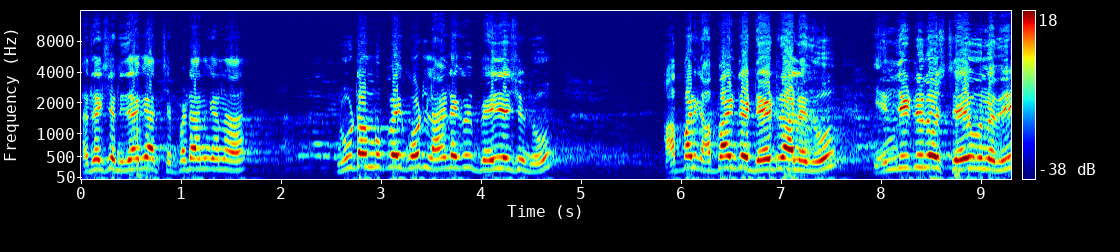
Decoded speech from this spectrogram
అధ్యక్ష నిజంగా చెప్పడానికన్నా నూట ముప్పై కోట్లు ల్యాండ్ ఎక్వేషన్ పే చేసిండు అప్పటికి అపాయింటెడ్ డేట్ రాలేదు. ఎన్జిటీలో స్టే ఉన్నది.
